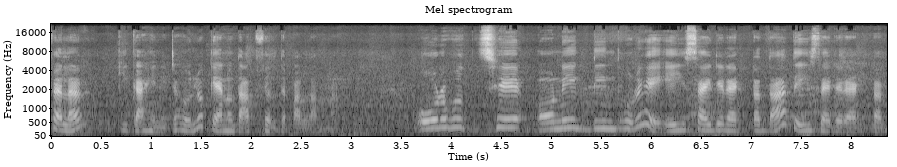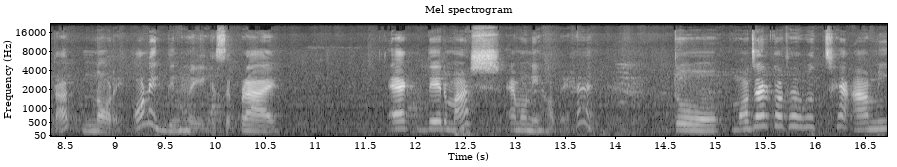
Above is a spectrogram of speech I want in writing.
ফেলার কি কাহিনীটা হলো, কেন দাঁত ফেলতে পারলাম না। ওর হচ্ছে অনেক দিন ধরে এই সাইডের একটা দাঁত, এই সাইডের একটা দাঁত নড়ে। অনেক দিন হয়ে গেছে, প্রায় এক দেড় মাস এমনই হবে হ্যাঁ? তো মজার কথা হচ্ছে আমি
